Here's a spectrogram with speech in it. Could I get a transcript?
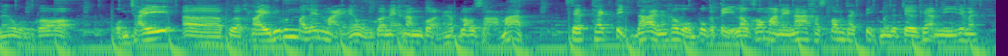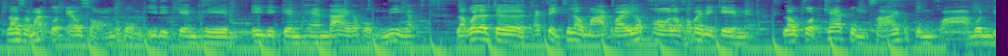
นะครับผมก็ผมใช้เอ่อเผื่อใครที่เพิ่งมาเล่นใหม่นะผมก็แนะนำก่อนนะครับเราสามารถ เซตแท็กติกได้นะครับผม ปกติเราเข้ามาในหน้า Custom Tactic มันจะเจอแค่อันนี้ใช่ไหม เราสามารถกด L2 ครับผม Edit Game Pane Edit Game Pan ได้ครับผมนี่ครับ เราก็จะเจอแท็กติกที่เรามาร์กไว้ แล้วพอเราเข้าไปในเกมเนี่ย เรากดแค่ปุ่มซ้ายกับปุ่มขวาบน D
